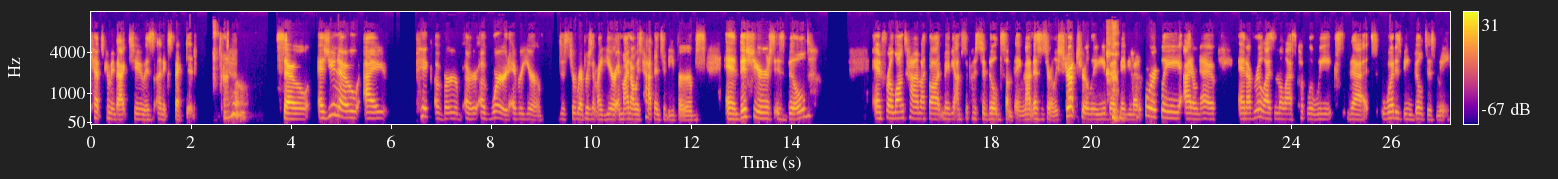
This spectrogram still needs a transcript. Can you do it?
kept coming back to is unexpected. Oh. So, as you know, I pick a verb or a word every year just to represent my year, and mine always happen to be verbs. And this year's is build. And for a long time, I thought maybe I'm supposed to build something, not necessarily structurally, but maybe metaphorically. I don't know. And I've realized in the last couple of weeks that what is being built is me.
